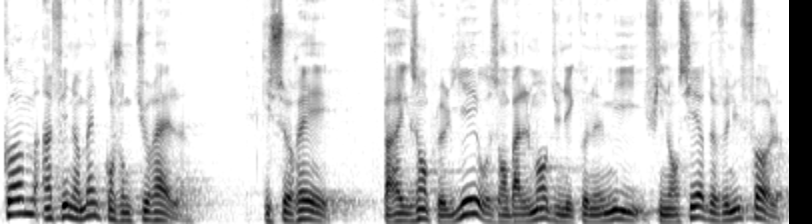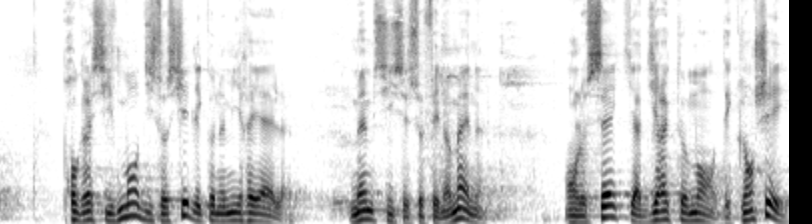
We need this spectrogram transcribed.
comme un phénomène conjoncturel qui serait par exemple lié aux emballements d'une économie financière devenue folle, progressivement dissociée de l'économie réelle, même si c'est ce phénomène, on le sait, qui a directement déclenché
